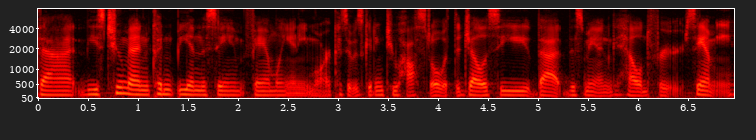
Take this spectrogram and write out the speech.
that these two men couldn't be in the same family anymore because it was getting too hostile with the jealousy that this man held for Sammy.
